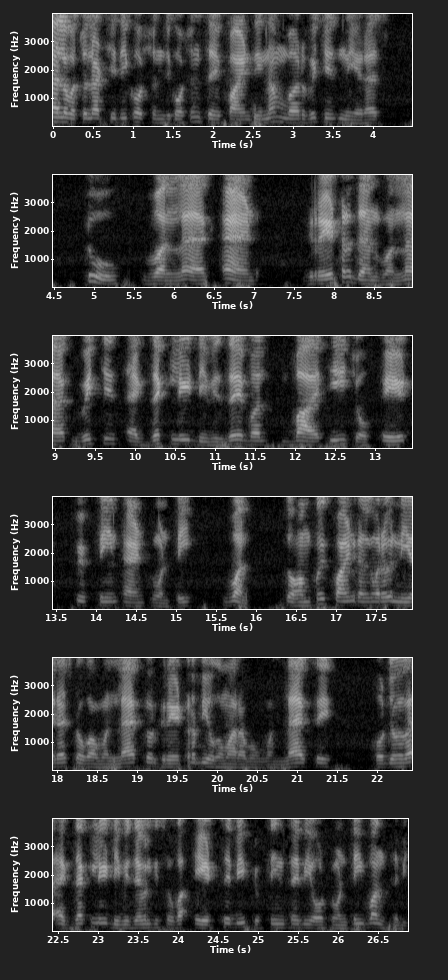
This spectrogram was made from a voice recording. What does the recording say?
हेलो बच्चों let's see the question the question से find the number which is nearest to one lakh and greater than one lakh which is exactly divisible by each of eight fifteen and twenty one तो हमको एक फाइंड करने के नियरेस्ट होगा वन लैक और ग्रेटर भी होगा हमारा वो वन लैक से। और जो होगा एग्जैक्टली डिविजेबल किस होगा? एट से भी फिफ्टीन से भी और ट्वेंटी वन से भी।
